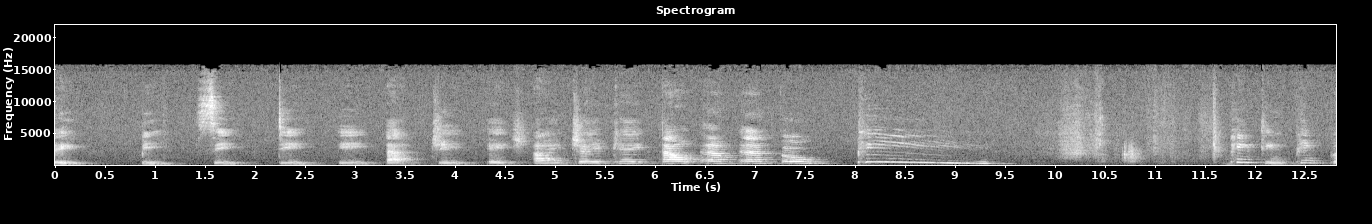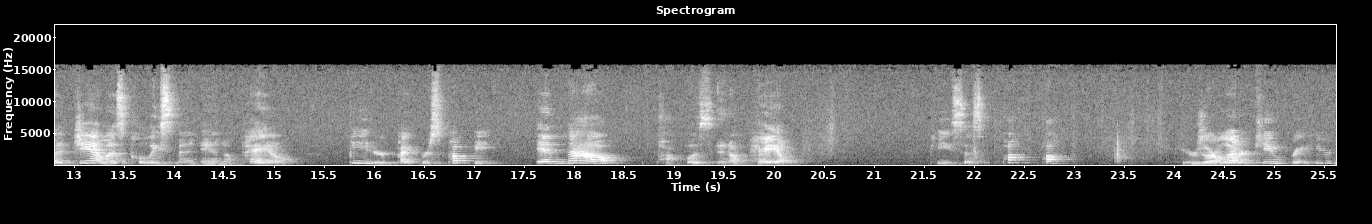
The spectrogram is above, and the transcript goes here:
A, B, C, D, E, F, G, H, I, J, K, L, M, N, O, P. Painting pink pajamas, policeman in a pail, Peter Piper's puppy, and now Papa's in a pail. P says Papa. Here's our letter Q right here.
